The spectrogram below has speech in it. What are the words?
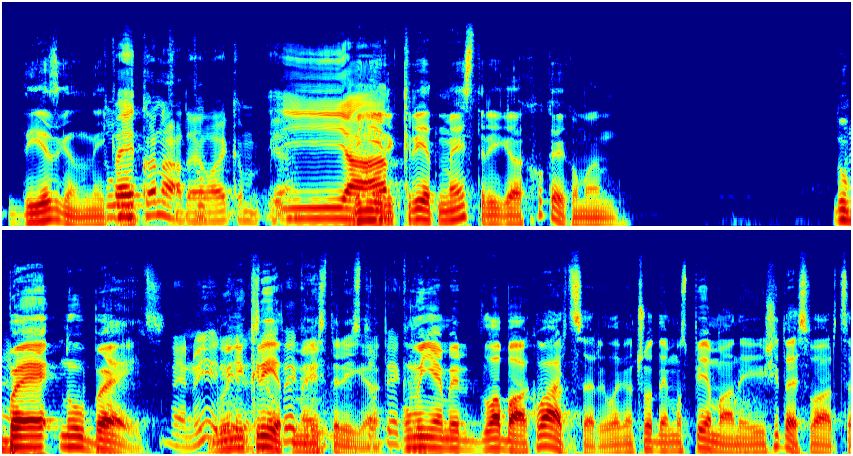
Diezgan tu nikni. Kanādai laikam. Jā. Jā, Viņi ir krietni meistarīgāki hokeja komanda. Nu, be, nu beidz. Nē, nu ir, Viņi ir, krietni meistarīgāki. Un viņiem ir labāk vārds arī. Lai gan šodien mums piemānīja šitais vārds,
